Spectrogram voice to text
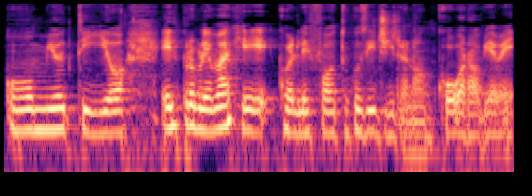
oh mio Dio, e il problema è che quelle foto così girano ancora, ovviamente.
